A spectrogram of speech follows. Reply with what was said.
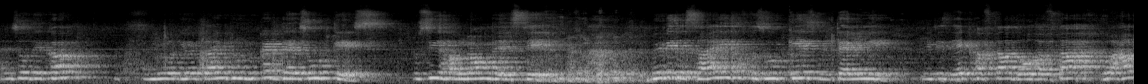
And so they come and you are, you are trying to look at their suitcase to see how long they'll stay. Maybe the size of the suitcase will tell me it is ek hafta, do hafta, how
